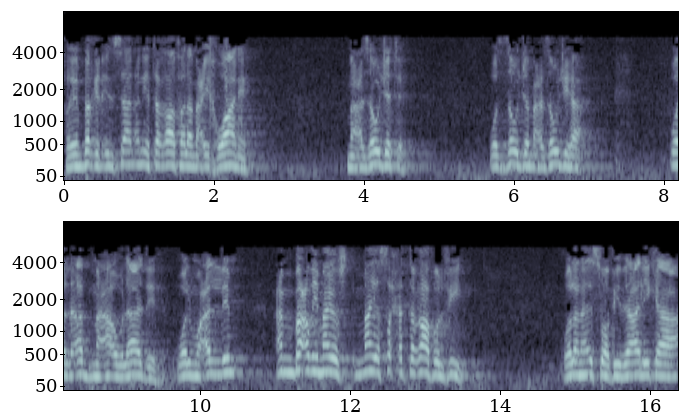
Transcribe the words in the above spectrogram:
فينبغي الإنسان أن يتغافل مع إخوانه مع زوجته والزوجة مع زوجها والأب مع أولاده والمعلم عن بعض ما ما يصح التغافل فيه. ولنا أسوة في ذلك.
